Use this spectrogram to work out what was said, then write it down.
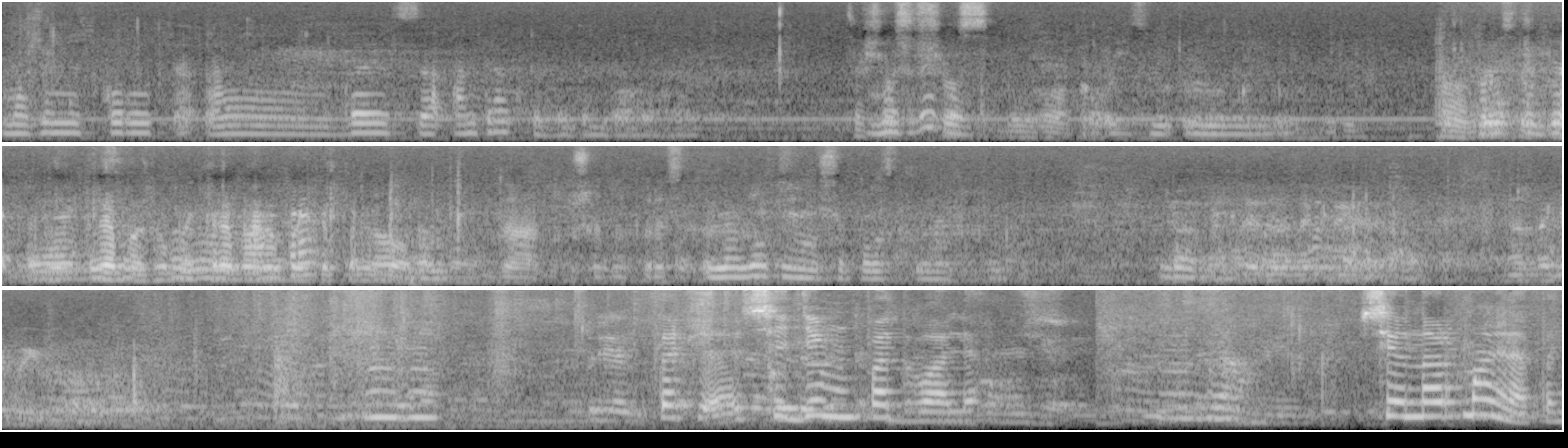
Може, ми скоро е, без антракту будемо договорити? Це щас- Можливо? щас Просто де- е, 10 хвилин антракт робимо. Да, тому що не перестати. Ну, я знаю, що перестановка. Так, э, сидим в подвале. Все нормально там?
